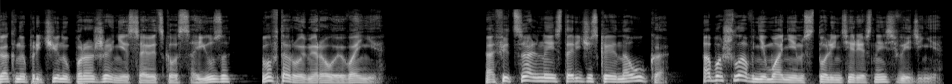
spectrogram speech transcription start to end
как на причину поражения Советского Союза во Второй мировой войне. Официальная историческая наука обошла вниманием столь интересные сведения.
